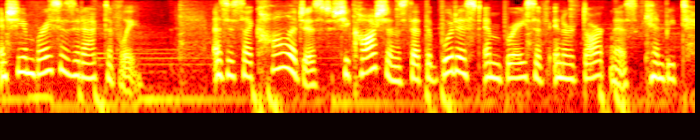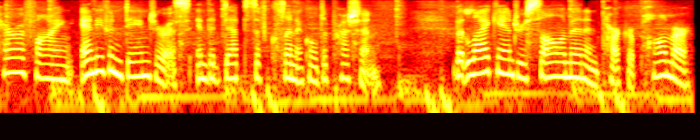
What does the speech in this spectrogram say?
and she embraces it actively. As a psychologist, she cautions that the Buddhist embrace of inner darkness can be terrifying and even dangerous in the depths of clinical depression. But like Andrew Solomon and Parker Palmer,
